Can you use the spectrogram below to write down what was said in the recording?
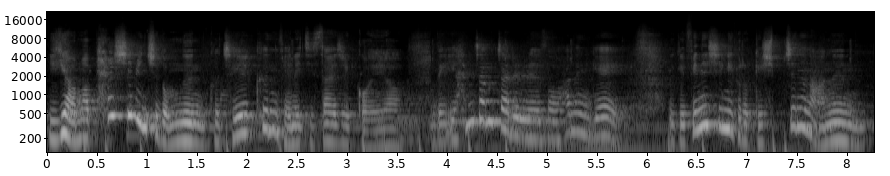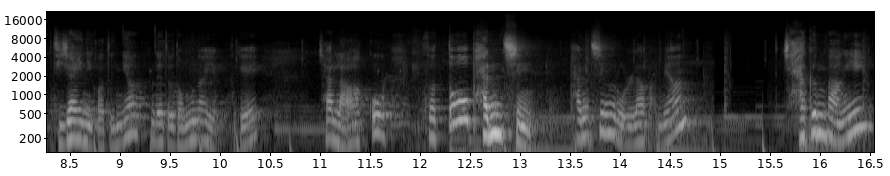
이게 아마 80인치 넘는 그 제일 큰 베니티 사이즈일 거예요. 근데 이 한 장짜리를 해서 하는 게 이게 피니싱이 그렇게 쉽지는 않은 디자인이거든요. 근데도 너무나 예쁘게 잘 나왔고 그래서 또 반층, 반층을 올라가면 작은 방이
